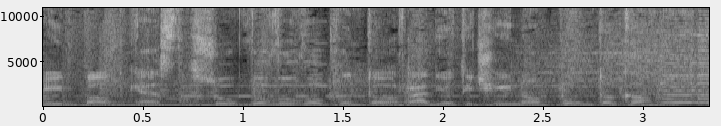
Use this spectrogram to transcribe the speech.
il podcast su www.radioticino.com.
